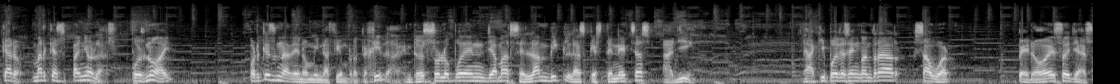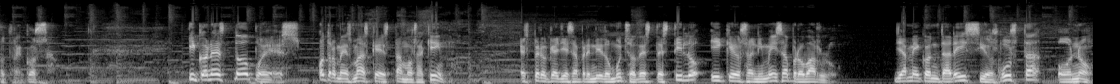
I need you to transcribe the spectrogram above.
Claro, marcas españolas, pues no hay, porque es una denominación protegida, entonces solo pueden llamarse Lambic las que estén hechas allí. Aquí puedes encontrar Sour, pero eso ya es otra cosa. Y con esto, pues, otro mes más que estamos aquí. Espero que hayáis aprendido mucho de este estilo y que os animéis a probarlo. Ya me contaréis si os gusta o no.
